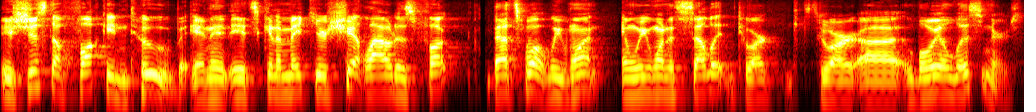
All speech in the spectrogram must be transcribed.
It's just a fucking tube, and it, it's gonna make your shit loud as fuck. That's what we want, and we want to sell it to our to our uh, loyal listeners.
